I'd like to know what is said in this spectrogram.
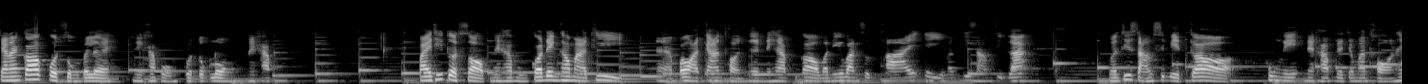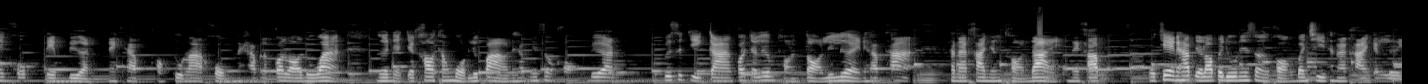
จากนั้นก็กดส่งไปเลยนะครับผมกดตกลงนะครับ ไปที่ตรวจสอบนะครับผมก็เด้งเข้ามาที่ประวัติการถอนเงินนะครับ ก็วันนี้วันสุดท้ายเอยวันที่ 30 ละ วันที่ 31 ก็ พรุ่งนี้นะครับเดี๋ยวจะมาถอนให้ครบเต็มเดือนนะครับของตุลาคมนะครับแล้วก็รอดูว่าเงินเนี่ยจะเข้าทั้งหมดหรือเปล่านะครับ ในส่วนของเดือนพฤศจิกาก็จะเริ่มถอนต่อเรื่อยๆนะครับถ้าธนาคารยังถอนได้นะครับโอเคนะครับเดี๋ยวเราไปดูในส่วนของบัญชีธนาคารกันเลย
